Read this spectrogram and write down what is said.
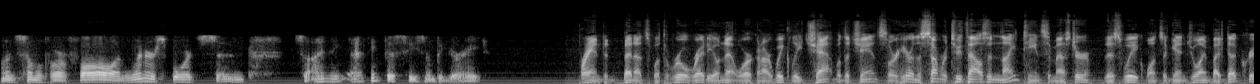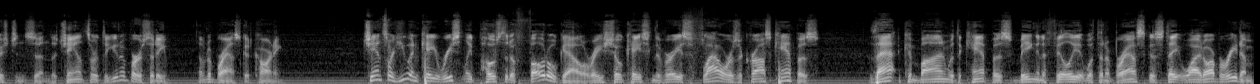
on some of our fall and winter sports, and so I think I think this season will be great. Brandon Bennett's with the Rural Radio Network on our weekly chat with the Chancellor here in the summer 2019 semester. This week, once again, joined by Doug Kristensen, the Chancellor at the University of Nebraska at Kearney. Chancellor UNK recently posted a photo gallery showcasing the various flowers across campus. That, combined with the campus being an affiliate with the Nebraska statewide Arboretum,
